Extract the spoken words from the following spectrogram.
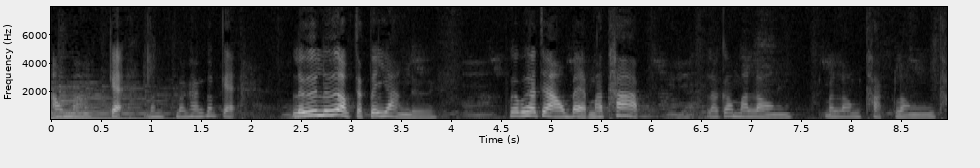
เอามาแกะบางบางครั้งต้องแกะ ลื้อลื้อออกจากตัวอย่างเลย เพื่อเพื่อจะเอาแบบมาทาบ แล้วก็มาลองมาลองถักลองท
